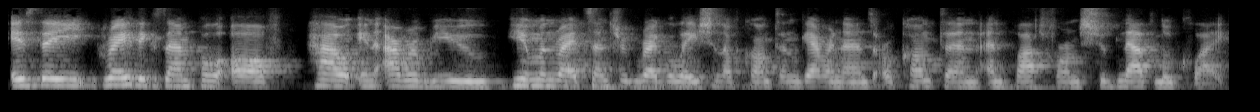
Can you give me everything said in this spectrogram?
is the great example of how, in our view, human rights-centric regulation of content governance or content and platforms should not look like.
